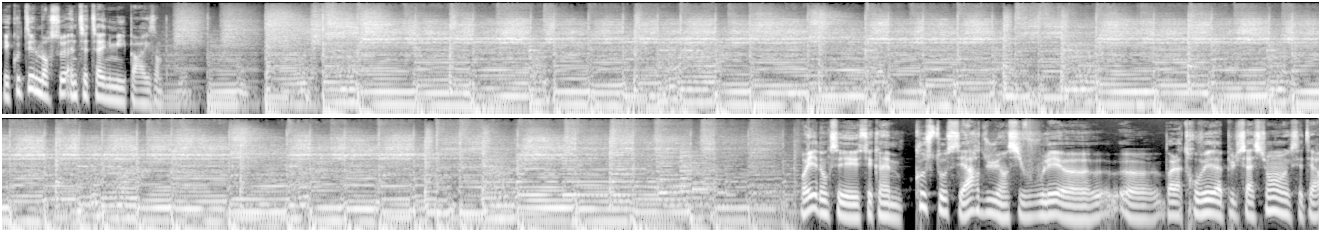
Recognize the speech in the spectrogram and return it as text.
Écoutez le morceau Entertain Me par exemple. Voyez, donc c'est quand même costaud, c'est ardu, hein, si vous voulez euh, euh, voilà, trouver la pulsation, etc.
